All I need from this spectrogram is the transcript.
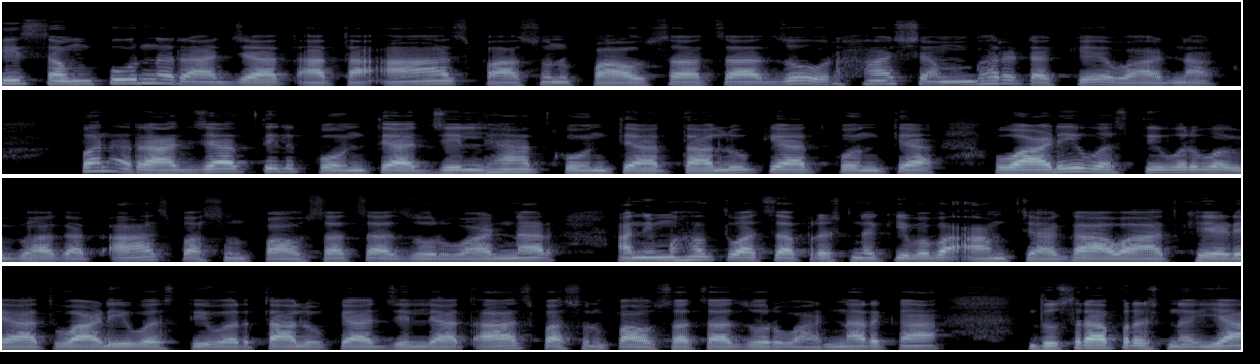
की संपूर्ण राज्यात आता आजपासून पावसाचा जोर हा शंभर टक्के वाढणार. पण राज्यातील कोणत्या जिल्ह्यात कोणत्या तालुक्यात कोणत्या वाडी वस्तीवर व विभागात आजपासून पावसाचा जोर वाढणार? आणि महत्त्वाचा प्रश्न की बाबा आमच्या गावात खेड्यात वाडी वस्तीवर तालुक्यात जिल्ह्यात आजपासून पावसाचा जोर वाढणार का? दुसरा प्रश्न या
